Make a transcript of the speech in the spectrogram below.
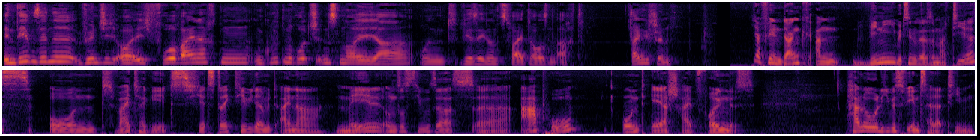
In dem Sinne wünsche ich euch frohe Weihnachten, einen guten Rutsch ins neue Jahr und wir sehen uns 2008. Dankeschön. Ja, vielen Dank an Winnie bzw. Matthias. Und weiter geht's. Jetzt direkt hier wieder mit einer Mail unseres Users äh, Apo. Und er schreibt folgendes. Hallo, liebes Wie-Insider-Team.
